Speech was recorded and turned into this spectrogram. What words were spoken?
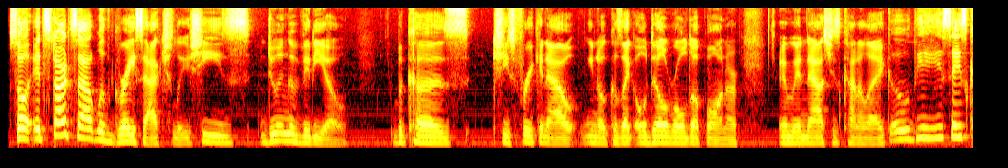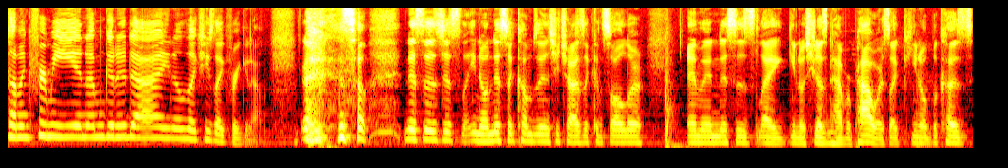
So it starts out with Grace. Actually, she's doing a video because she's freaking out, you know, because like Odell rolled up on her, and then now she's kind of like, "Oh, the ASA's coming for me, and I'm gonna die," you know, like she's like freaking out. so Nissa's just, you know, Nissa comes in, she tries to console her, and then Nissa's like, you know, she doesn't have her powers, like, you know, because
